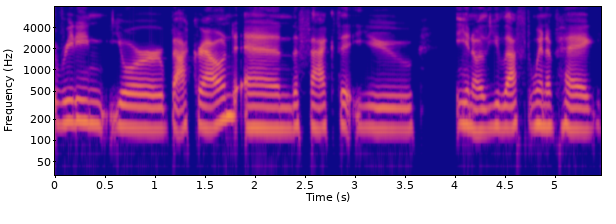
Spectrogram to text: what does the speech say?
reading your background and the fact that you you know you left winnipeg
